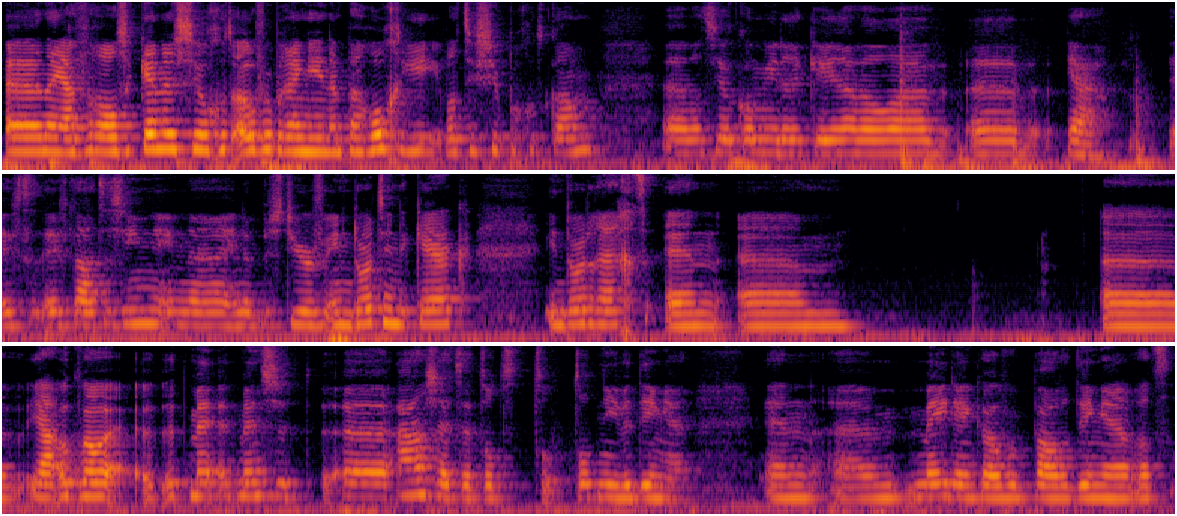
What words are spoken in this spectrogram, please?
nou ja, vooral zijn kennis heel goed overbrengen in een parochie, wat hij super goed kan. Uh, wat hij ook al meerdere keren wel uh, uh, ja, heeft, heeft laten zien in, in het bestuur in Dort in de kerk in Dordrecht. En um, ja, ook wel het, mensen aanzetten tot, tot, tot nieuwe dingen. En um, meedenken over bepaalde dingen wat,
